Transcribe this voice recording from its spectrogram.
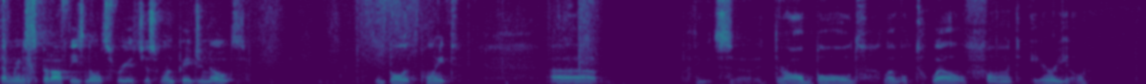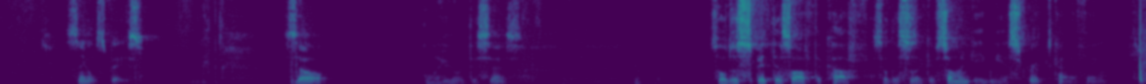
I'm going to spit off these notes for you. It's just one page of notes. bullet point. Uh, I think it's uh, they're all bold, level 12 font, Arial, single space. So, we'll hear what this says. So I'll just spit this off the cuff. So this is like if someone gave me a script kind of thing.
